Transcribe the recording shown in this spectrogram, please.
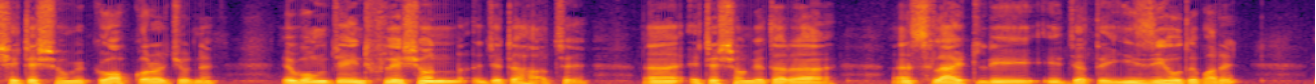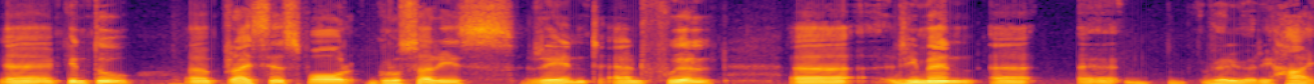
সেটার সঙ্গে কোঅপ করার জন্যে। এবং যে ইনফ্লেশন যেটা আছে এটার সঙ্গে তারা স্লাইটলি যাতে ইজি হতে পারে। কিন্তু prices for groceries rent and fuel remain very very high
